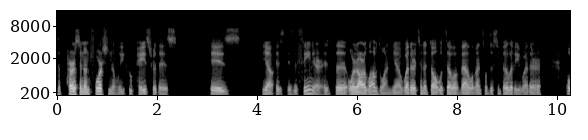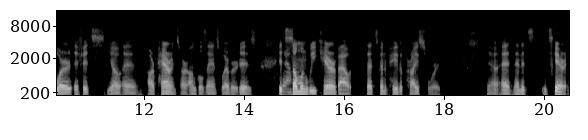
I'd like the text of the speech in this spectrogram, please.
the person unfortunately who pays for this is you know is is the senior is the or our loved one you know whether it's an adult with developmental disability whether or if it's you know uh, our parents our uncles aunts whoever it is it's yeah. someone we care about that's going to pay the price for it yeah and, and it's it's scary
